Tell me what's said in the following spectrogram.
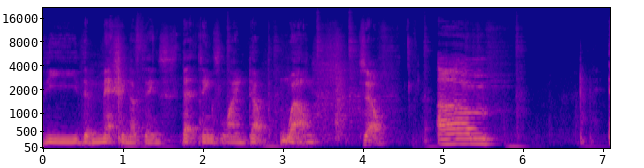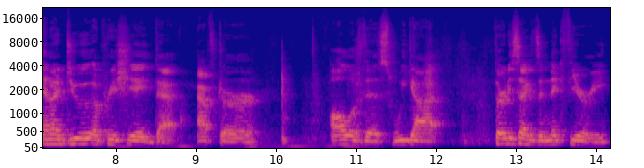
the the meshing of things that things lined up well. So Um, and I do appreciate that after all of this, we got 30 seconds of Nick Fury.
